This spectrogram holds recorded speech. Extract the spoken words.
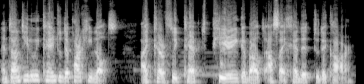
And until we came to the parking lot, I carefully kept peering about as I headed to the car.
